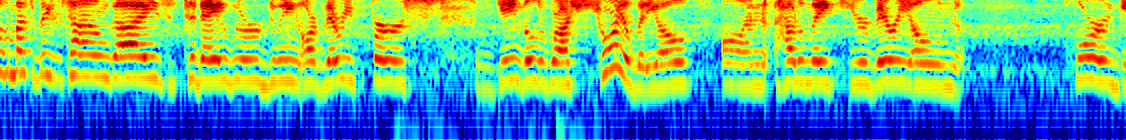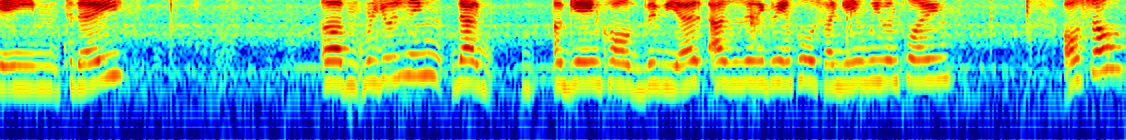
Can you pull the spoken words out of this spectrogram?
Welcome back to Bakertown, guys. Today we're doing our very first Game Builder Garage tutorial video on how to make your very own horror game today. Um, we're using that a game called Viviette as an example. It's that game we've been playing. Also,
